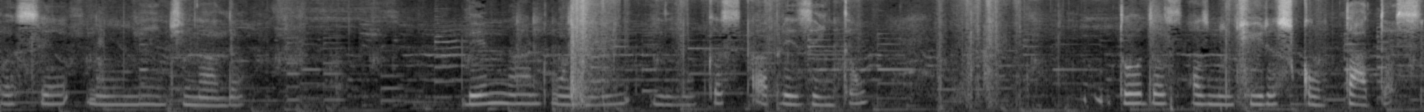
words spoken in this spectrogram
você não mente nada. Bernardo, e Lucas apresentam todas as mentiras contadas.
